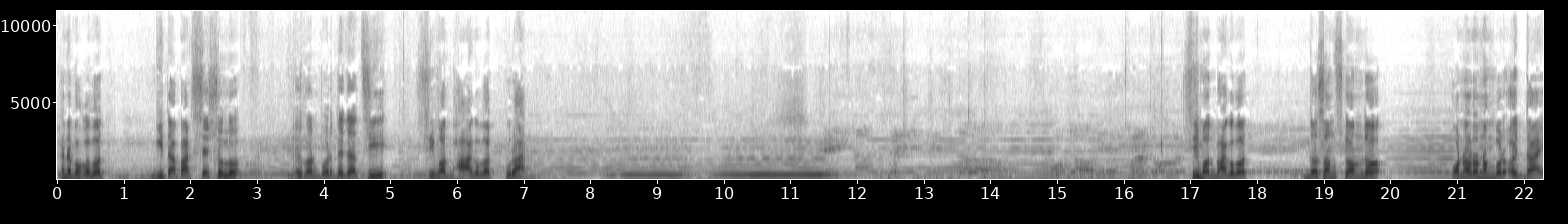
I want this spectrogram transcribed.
এখানে ভগবত গীতা পাঠ শেষ হলো। এখন পড়তে যাচ্ছি শ্রীমৎ ভাগবত পুরাণ। শ্রীমদ্ ভাগবত দশম স্কন্ধ, পনেরো নম্বর অধ্যায়।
